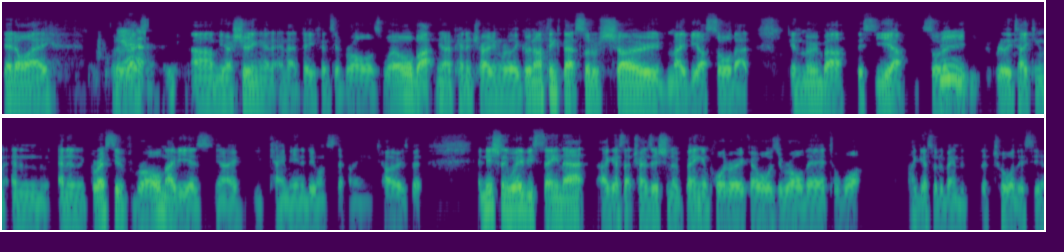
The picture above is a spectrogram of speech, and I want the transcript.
dead eye, whatever yeah. they say, um, you know, shooting and, and, that defensive role as well, but you know, penetrating really good. And I think that sort of showed. Maybe I saw that in Moomba this year, sort of. Mm. You, really taking an, an aggressive role, maybe as you know you came in and didn't want to step on any toes. But initially, where have you seen that? I guess that transition of being in Puerto Rico. What was your role there to what I guess would have been the, the tour this year?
